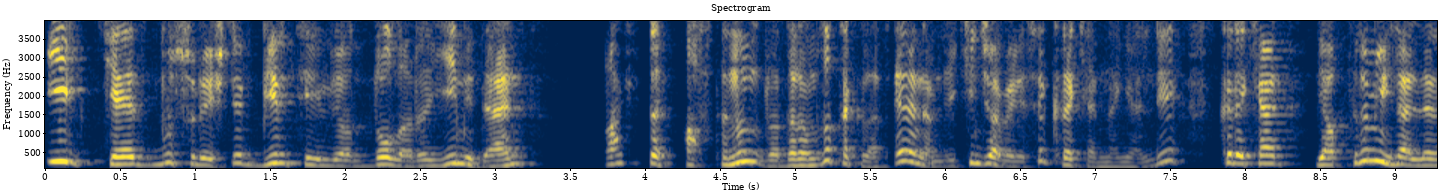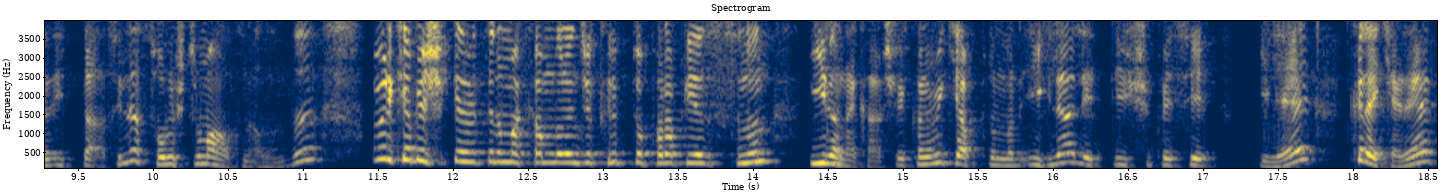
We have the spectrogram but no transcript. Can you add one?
ilk kez bu süreçte 1 trilyon doları yeniden aştı. Haftanın radarımıza takılan en önemli ikinci haber ise Kraken'den geldi. Kraken yaptırım ihlalleri iddiasıyla soruşturma altına alındı. Amerika Birleşik Devletleri makamlarınca kripto para piyasasının İran'a karşı ekonomik yaptırımları ihlal ettiği şüphesi ile Kraken'e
